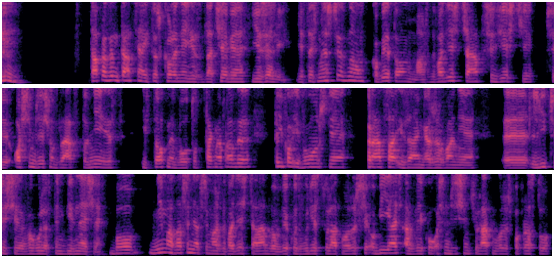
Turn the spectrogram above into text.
Ta prezentacja i to szkolenie jest dla Ciebie, jeżeli jesteś mężczyzną, kobietą, masz 20, 30 czy 80 lat, to nie jest istotne, bo to tak naprawdę tylko i wyłącznie praca i zaangażowanie liczy się w ogóle w tym biznesie, bo nie ma znaczenia, czy masz 20 lat, bo w wieku 20 lat możesz się obijać, a w wieku 80 lat możesz po prostu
